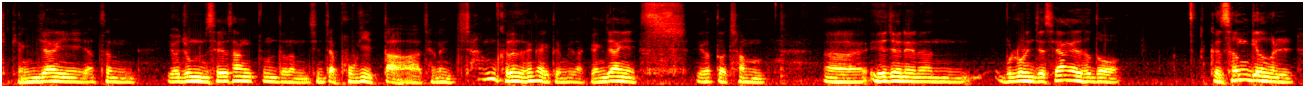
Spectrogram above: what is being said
굉장히 여하튼 요즘 세상 분들은 진짜 복이 있다. 저는 참 그런 생각이 듭니다. 굉장히 이것도 참 어, 예전에는 물론 이제 서양에서도 그 성경을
